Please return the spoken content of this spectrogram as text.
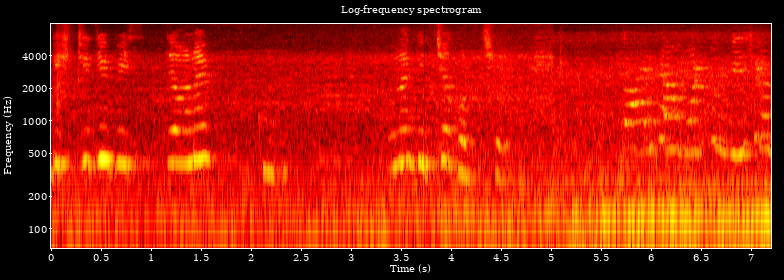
বৃষ্টিতে ভিজতে অনেক অনেক ইচ্ছে করছে। গাইস আমার তো ভীষণ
